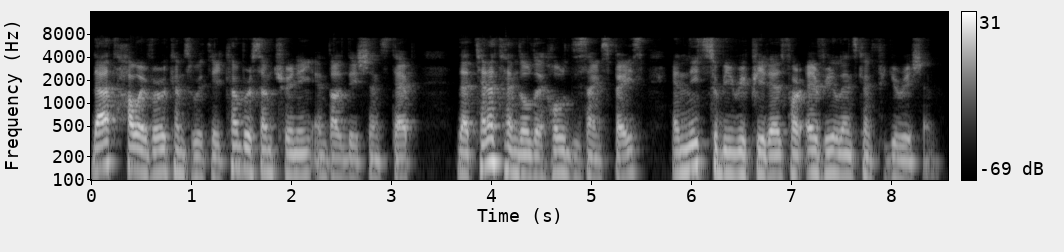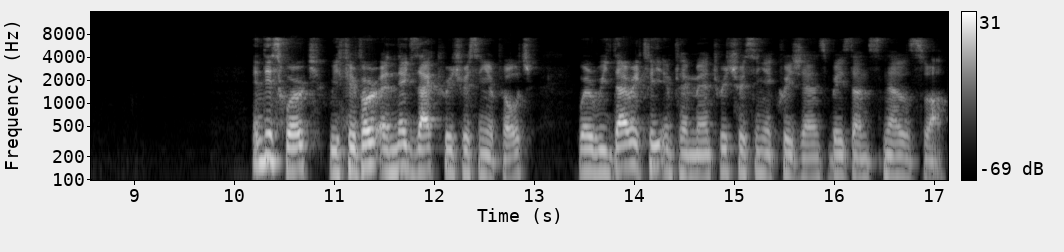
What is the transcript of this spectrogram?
That, however, comes with a cumbersome training and validation step that cannot handle the whole design space and needs to be repeated for every lens configuration. In this work, we favor an exact ray tracing approach where we directly implement ray tracing equations based on Snell's law.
